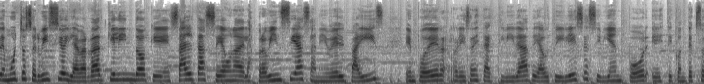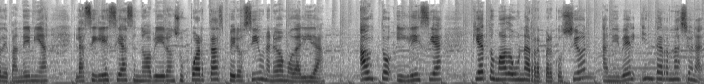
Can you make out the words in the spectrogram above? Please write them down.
De mucho servicio y la verdad qué lindo que Salta sea una de las provincias a nivel país en poder realizar esta actividad de autoiglesia, si bien por este contexto de pandemia las iglesias no abrieron sus puertas, pero sí una nueva modalidad, autoiglesia, que ha tomado una repercusión a nivel internacional.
